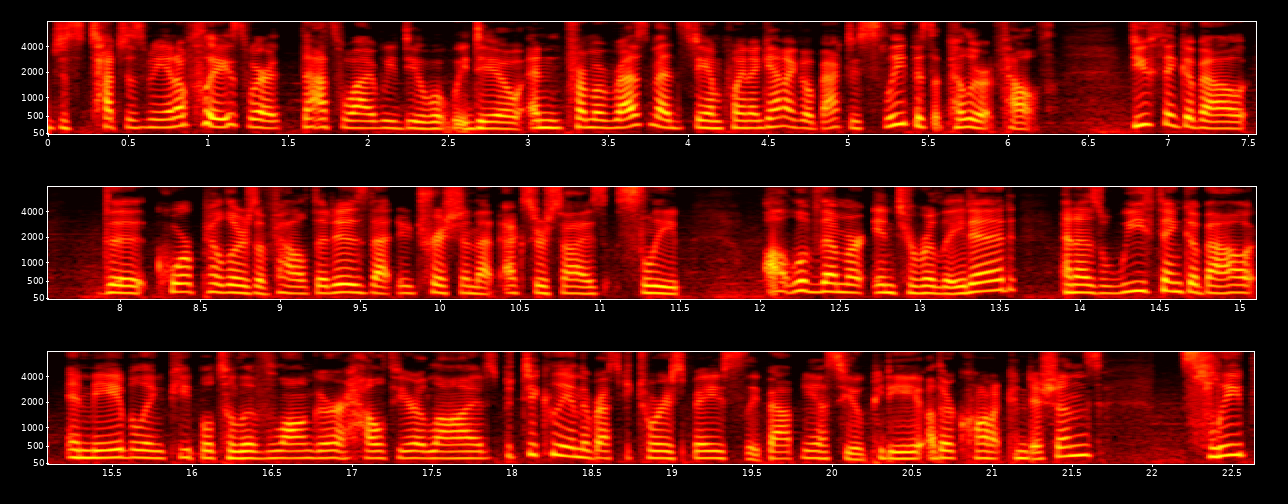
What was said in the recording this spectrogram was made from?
just touches me in a place where that's why we do what we do. And from a ResMed standpoint, again, I go back to sleep is a pillar of health. If you think about the core pillars of health, it is that nutrition, that exercise, sleep all of them are interrelated. And as we think about enabling people to live longer, healthier lives, particularly in the respiratory space, sleep apnea, COPD, other chronic conditions, sleep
